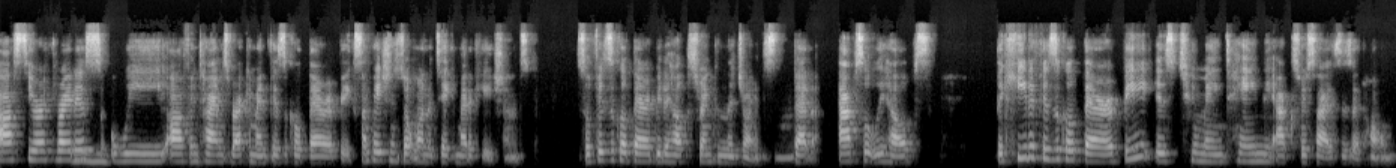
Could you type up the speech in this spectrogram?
osteoarthritis, mm-hmm. we oftentimes recommend physical therapy. Some patients don't want to take medications. So, physical therapy to help strengthen the joints, that absolutely helps. The key to physical therapy is to maintain the exercises at home.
